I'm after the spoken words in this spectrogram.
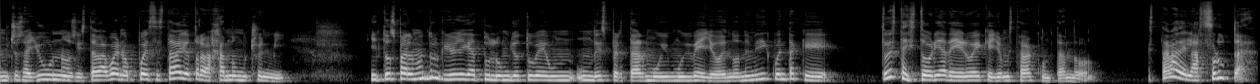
muchos ayunos y estaba, bueno, pues estaba yo trabajando mucho en mí. Y entonces para el momento en que yo llegué a Tulum yo tuve un, un despertar muy, muy bello en donde me di cuenta que toda esta historia de héroe que yo me estaba contando estaba de la fruta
